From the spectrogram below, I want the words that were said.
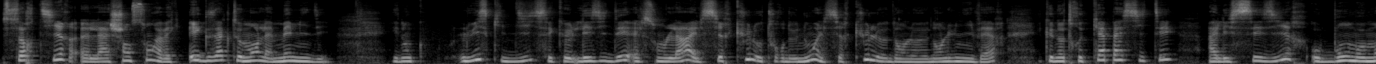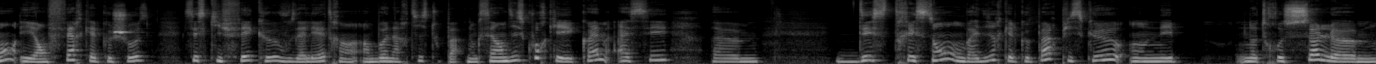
sortir la chanson avec exactement la même idée. Et donc lui, ce qu'il dit, c'est que les idées, elles sont là, elles circulent autour de nous, elles circulent dans l'univers, et que notre capacité à les saisir au bon moment et à en faire quelque chose, c'est ce qui fait que vous allez être un, bon artiste ou pas. Donc c'est un discours qui est quand même assez euh, déstressant, on va dire, quelque part, puisque notre seule euh,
